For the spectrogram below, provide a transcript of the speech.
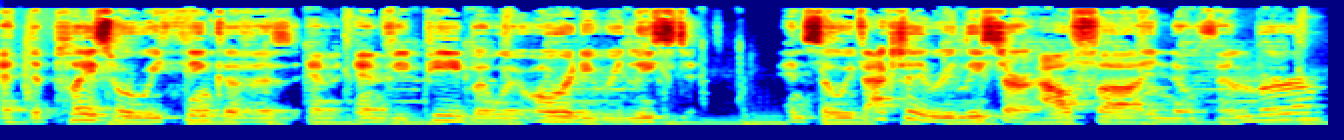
at the place where we think of as MVP, but we've already released it. And so we've actually released our alpha in November,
